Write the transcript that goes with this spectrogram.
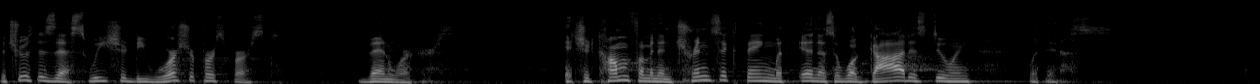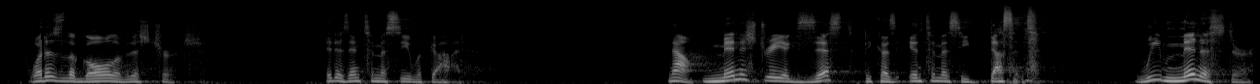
The truth is this we should be worshipers first, then workers. It should come from an intrinsic thing within us of what God is doing within us. What is the goal of this church? It is intimacy with God. Now, ministry exists because intimacy doesn't. We minister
